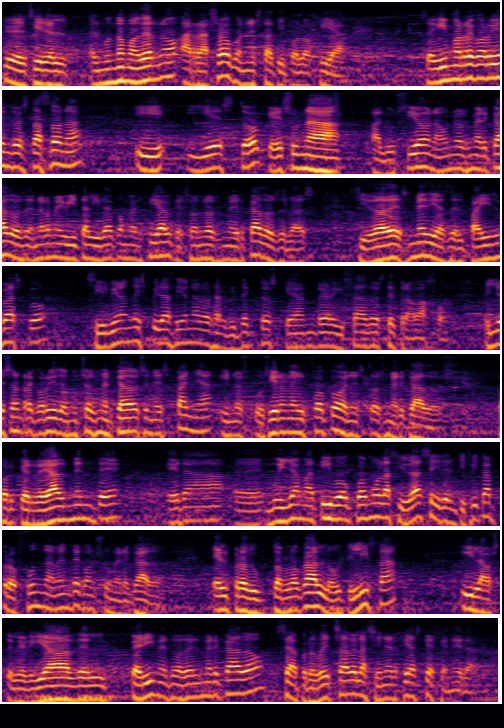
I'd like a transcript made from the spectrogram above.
Quiero decir, el, mundo moderno arrasó con esta tipología. Seguimos recorriendo esta zona y, y esto, que es una alusión a unos mercados de enorme vitalidad comercial, que son los mercados de las ciudades medias del País Vasco, sirvieron de inspiración a los arquitectos que han realizado este trabajo. Ellos han recorrido muchos mercados en España y nos pusieron el foco en estos mercados, porque realmente era eh, muy llamativo cómo la ciudad se identifica profundamente con su mercado. El productor local lo utiliza y la hostelería del perímetro del mercado se aprovecha de las sinergias que genera.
